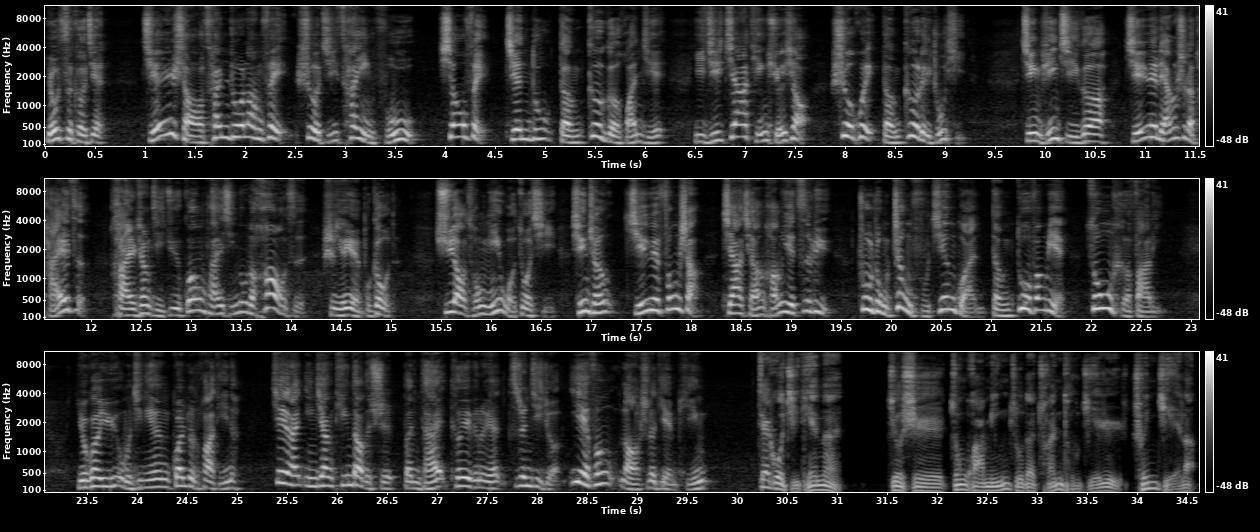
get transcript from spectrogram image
由此可见，减少餐桌浪费涉及餐饮服务、消费、监督等各个环节，以及家庭、学校。社会等各类主体，仅凭几个节约粮食的牌子，喊上几句光盘行动的号子是远远不够的，需要从你我做起，形成节约风尚，加强行业自律，注重政府监管等多方面综合发力。有关于我们今天关注的话题呢，接下来您将听到的是本台特约评论员、资深记者叶峰老师的点评。再过几天呢，就是中华民族的传统节日春节了。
